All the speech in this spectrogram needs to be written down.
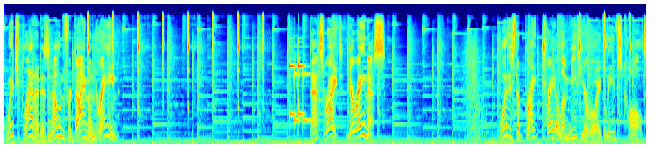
Which planet is known for diamond rain? That's right, Uranus. What is the bright trail a meteoroid leaves called?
